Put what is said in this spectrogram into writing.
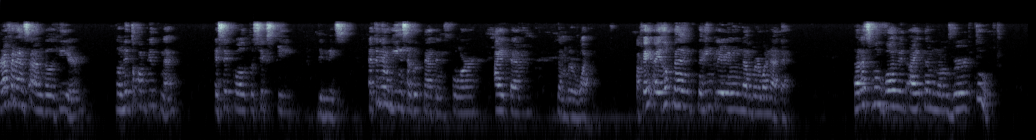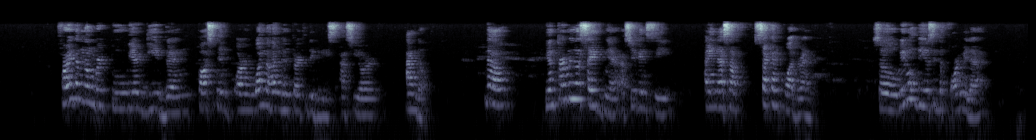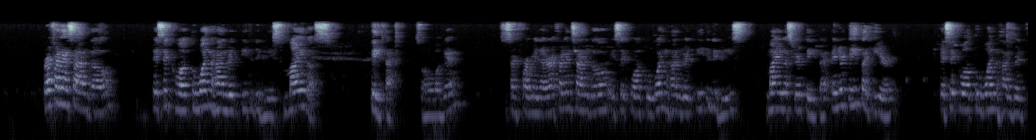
reference angle here, no need compute na, is equal to 60 degrees. Ito na yung magiging sagot natin for item number 1. Okay? I hope na naging clear yung number 1 natin. Now let's move on with item number 2. For item number 2, we are given positive or 130 degrees as your angle. Now, yung terminal side niya, as you can see, ay nasa second quadrant. So we will be using the formula. Reference angle is equal to 180 degrees minus theta. So again, this is our formula. Reference angle is equal to 180 degrees minus your theta. And your theta here is equal to 130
